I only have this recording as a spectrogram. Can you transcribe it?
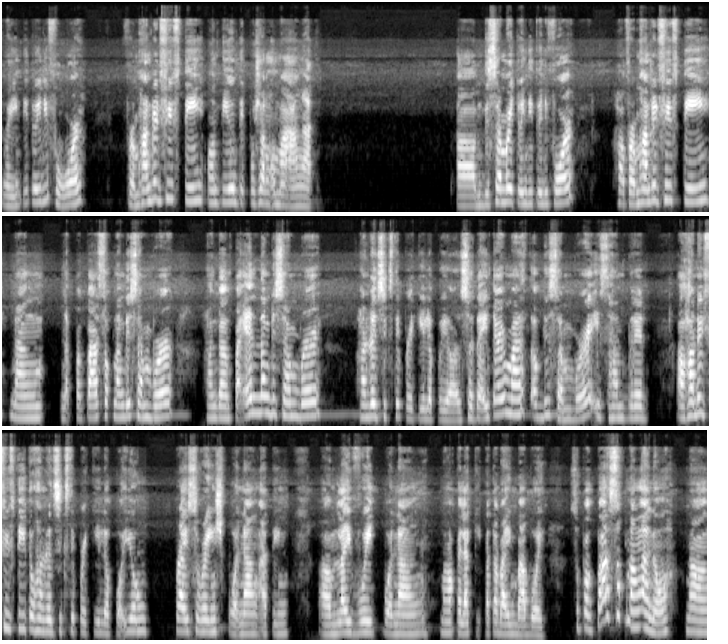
2024, from 150, unti-unti po siyang umaangat. Um, December 2024, ha- from 150 ng pagpasok ng December hanggang pa-end ng December, 160 per kilo po yon. So, the entire month of December is 100, ah, 150 to 160 per kilo po yung price range po ng ating um, live weight po ng mga palaki, patabaing baboy. So, pagpasok ng ano, ng,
